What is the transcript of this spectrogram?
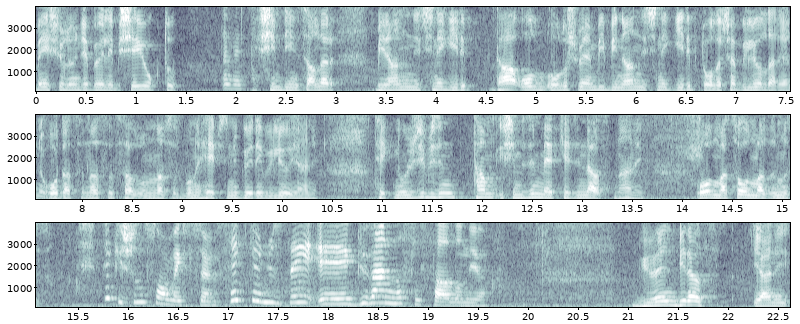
5 yıl önce böyle bir şey yoktu. Evet. Şimdi insanlar binanın içine girip daha ol- oluşmayan bir binanın içine girip dolaşabiliyorlar yani odası nasıl, salonu nasıl bunu hepsini görebiliyor yani. Teknoloji bizim tam işimizin merkezinde aslında hani. Olmasa olmazımız. Peki şunu sormak istiyorum. Sektörünüzde e, güven nasıl sağlanıyor? Güven biraz yani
